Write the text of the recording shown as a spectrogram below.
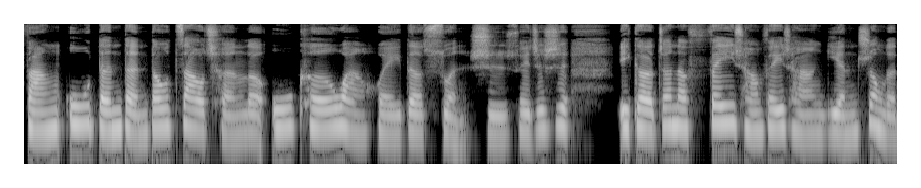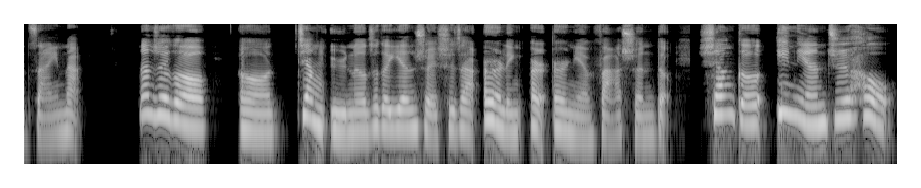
房屋等等都造成了无可挽回的损失，所以这是一个真的非常非常严重的灾难。那这个呃降雨呢，这个淹水是在二零二二年发生的，相隔一年之后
